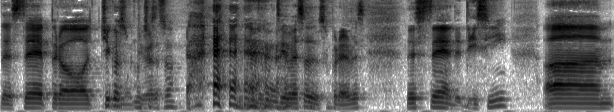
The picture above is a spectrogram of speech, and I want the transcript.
Este, pero chicos, ¿Del muchas... multiverso de superhéroes. De este, de DC. Um,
